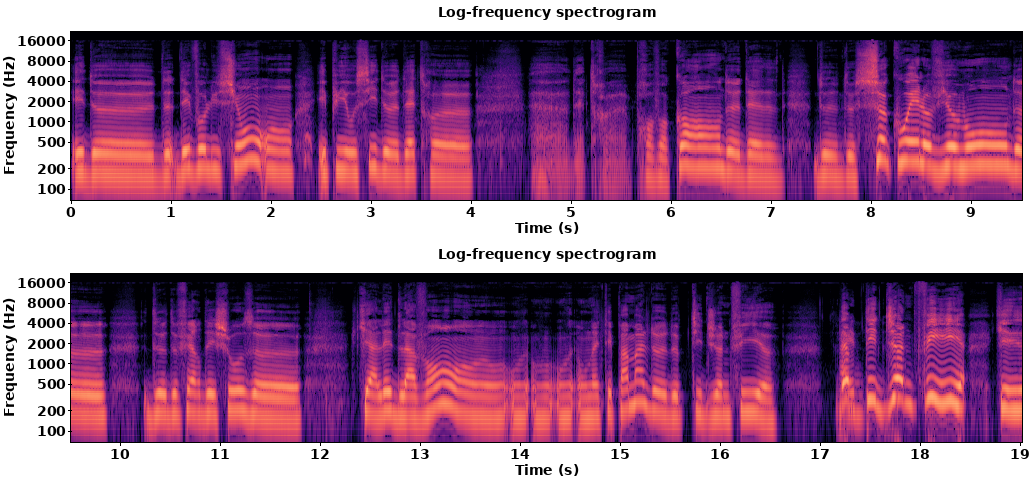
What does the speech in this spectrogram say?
et de d'évolution, et puis aussi d'être euh, euh, d'être euh, provocant, de, de, de, secouer le vieux monde, de, de faire des choses euh, qui allaient de l'avant. On, on, on, était pas mal de, de petites jeunes filles, de petites jeunes filles qui,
